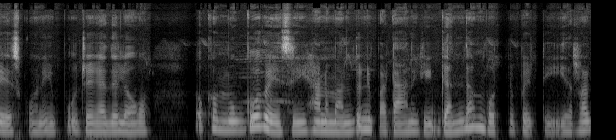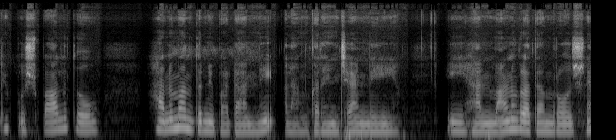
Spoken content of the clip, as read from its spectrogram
చేసుకొని పూజ గదిలో ఒక ముగ్గు వేసి హనుమంతుని పటానికి గంధం బొట్లు పెట్టి ఎర్రటి పుష్పాలతో హనుమంతుని పటాన్ని అలంకరించండి. ఈ హనుమాన్ వ్రతం రోజున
